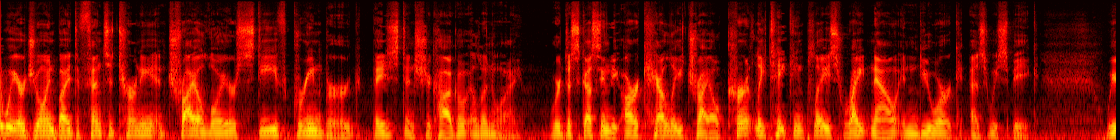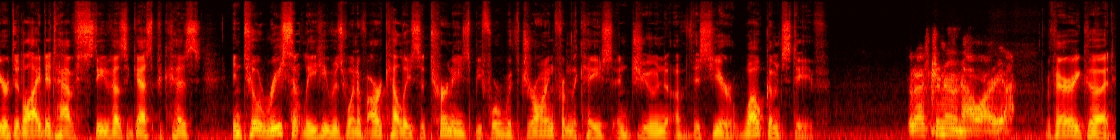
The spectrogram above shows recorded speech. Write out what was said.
we are joined by defense attorney and trial lawyer Steve Greenberg, based in Chicago, Illinois. We're discussing the R. Kelly trial currently taking place right now in New York as we speak. We are delighted to have Steve as a guest because until recently, he was one of R. Kelly's attorneys before withdrawing from the case in June of this year. Welcome, Steve. Good afternoon. How are you? Very good.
